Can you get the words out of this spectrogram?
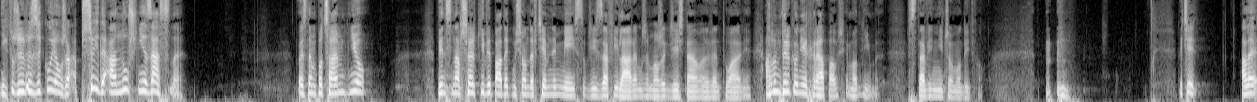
niektórzy ryzykują, że przyjdę, a nóż nie zasnę. Bo jestem po całym dniu. Więc na wszelki wypadek usiądę w ciemnym miejscu, gdzieś za filarem, że może gdzieś tam ewentualnie. Abym tylko nie chrapał, się modlimy. Wstawienniczą modlitwą. Wiecie, ale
